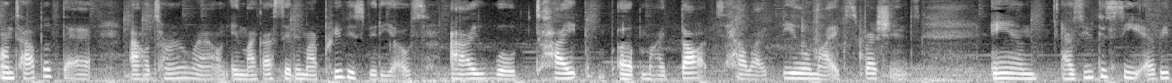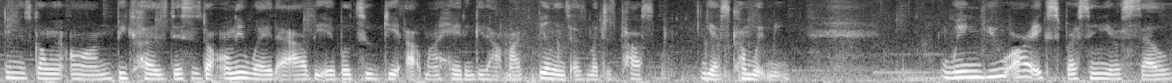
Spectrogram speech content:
On top of that, I'll turn around and like I said in my previous videos, I will type up my thoughts, how I feel, my expressions. And as you can see, everything is going on because this is the only way that I'll be able to get out my head and get out my feelings as much as possible. Yes, come with me. When you are expressing yourself,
